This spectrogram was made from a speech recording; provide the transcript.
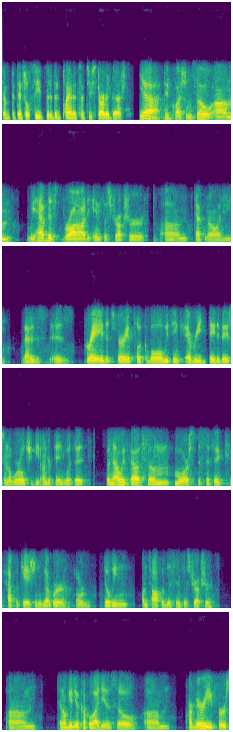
Some potential seeds that have been planted since you started this. Yeah, good question. So um, we have this broad infrastructure um, technology that is is great. It's very applicable. We think every database in the world should be underpinned with it. So now we've got some more specific applications that we're we're building on top of this infrastructure. Um, and I'll give you a couple ideas. So um, our very first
